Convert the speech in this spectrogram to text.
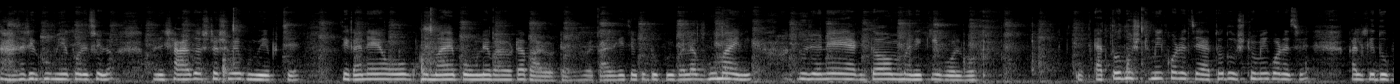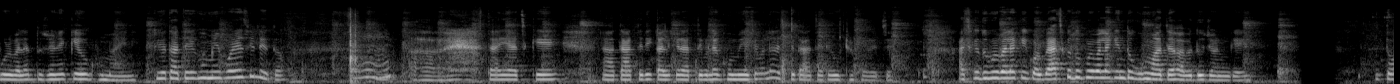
তাড়াতাড়ি ঘুমিয়ে পড়েছিল মানে সাড়ে দশটার সময় ঘুমিয়েছে, যেখানে ও ঘুমায় পৌনে বারোটা, বারোটায়। এবার কালকে যেহেতু দুপুরবেলা ঘুমায়নি, দুজনে একদম মানে কি বলব, এত দুষ্টুমি করেছে, এত দুষ্টুমি করেছে, কালকে দুপুরবেলা দুজনে কেউ ঘুমায়নি। তুইও তাড়াতাড়ি ঘুমিয়ে পড়েছিলি তো? আর তাই আজকে তাড়াতাড়ি কালকে রাত্রিবেলা ঘুমিয়েছে বলে আজকে তাড়াতাড়ি উঠে পড়েছে। আজকে দুপুরবেলা কি করবে? আজকে দুপুরবেলা কিন্তু ঘুমাতে হবে দুজনকেই। তো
